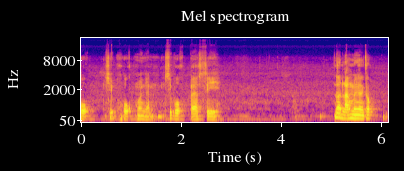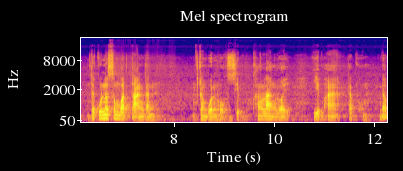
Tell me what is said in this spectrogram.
หกสิบหกเหมือนกันสิบหกแปดสี่ด้านหลังเหมือนกันครับ แต่คุณสมบัติต่างกันข้างบนหกสิบข้างล่างร้อยยี่ห้าครับผมแล้ว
